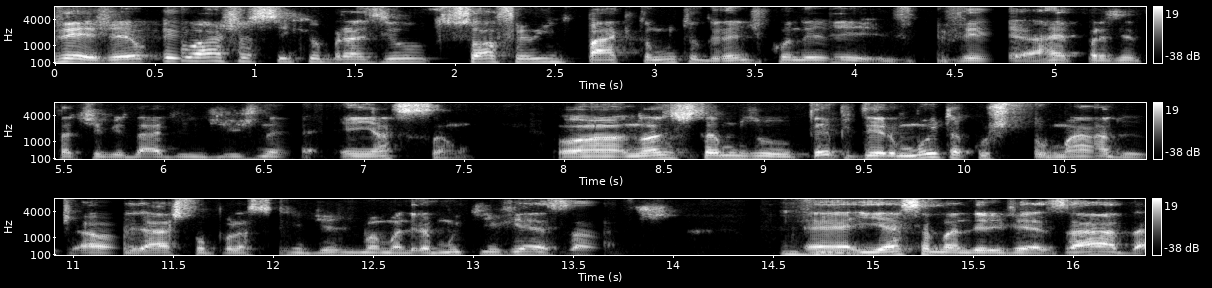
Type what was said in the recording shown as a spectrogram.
Veja, eu, eu acho assim que o Brasil sofre um impacto muito grande quando ele vê a representatividade indígena em ação. Uh, nós estamos o tempo inteiro muito acostumados a olhar as populações indígenas de uma maneira muito enviesada. Uhum. É, e essa maneira enviesada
